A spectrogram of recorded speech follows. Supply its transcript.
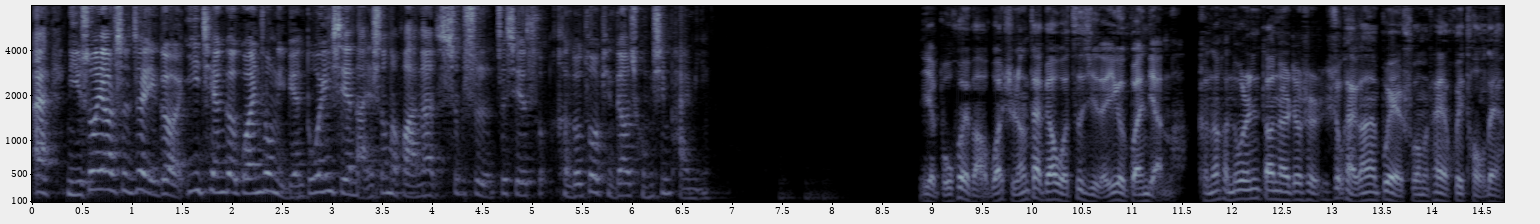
哎，你说要是这一个一千个观众里边多一些男生的话，那是不是这些所很多作品都要重新排名？也不会吧，我只能代表我自己的一个观点嘛。可能很多人到那儿就是周凯刚才不也说嘛，他也会投的呀。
